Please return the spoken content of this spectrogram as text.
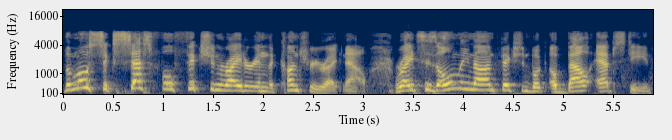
The most successful fiction writer in the country right now writes his only nonfiction book about Epstein.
